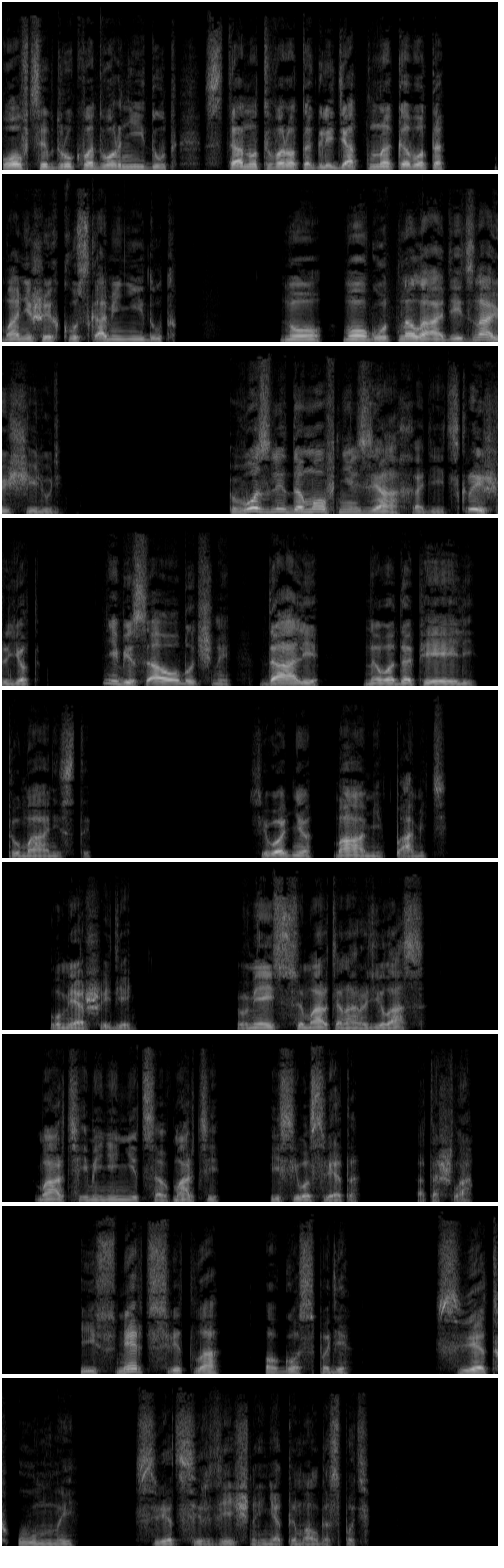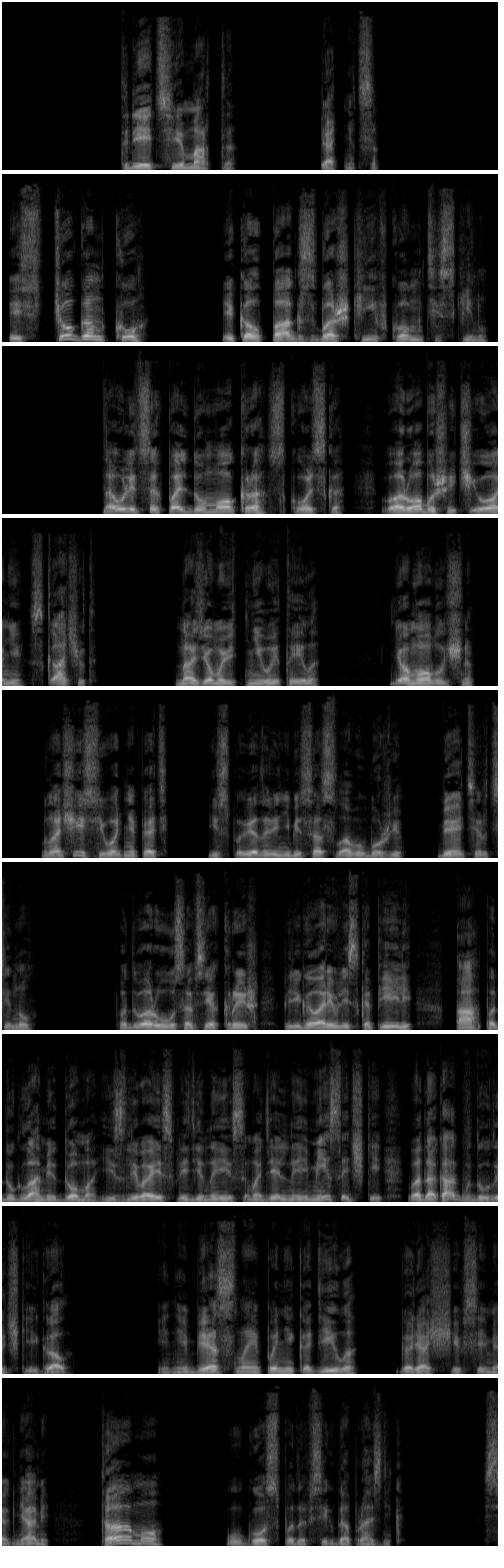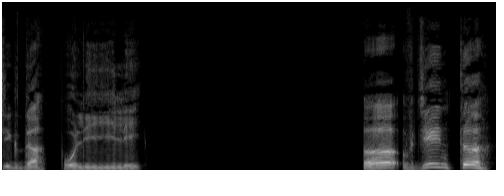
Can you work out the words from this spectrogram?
Овцы вдруг во двор не идут, станут в ворота, глядят на кого-то, манишь их кусками не идут. Но могут наладить знающие люди. Возле домов нельзя ходить, с крыш льет. Небеса облачные, дали на водопели туманисты. Сегодня маме память, умерший день. В месяце марта она родилась, в марте именинница в марте из сего света отошла. И смерть светла, о Господи! Свет умный, свет сердечный не отымал Господь. 3 марта, пятница. И стеганку и колпак с башки в комнате скинул. На улицах по льду мокро, скользко, Воробыши, чего они, скачут. На зема ведь не вытаило. Днем облачно. В ночи сегодня опять исповедали небеса славу Божью. Ветер тянул. По двору со всех крыш переговаривались капели, а под углами дома, изливаясь в ледяные самодельные мисочки, вода как в дудочке играла. И небесное паникодило, горящее всеми огнями, тамо у Господа всегда праздник, всегда поле елей. А в день-то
